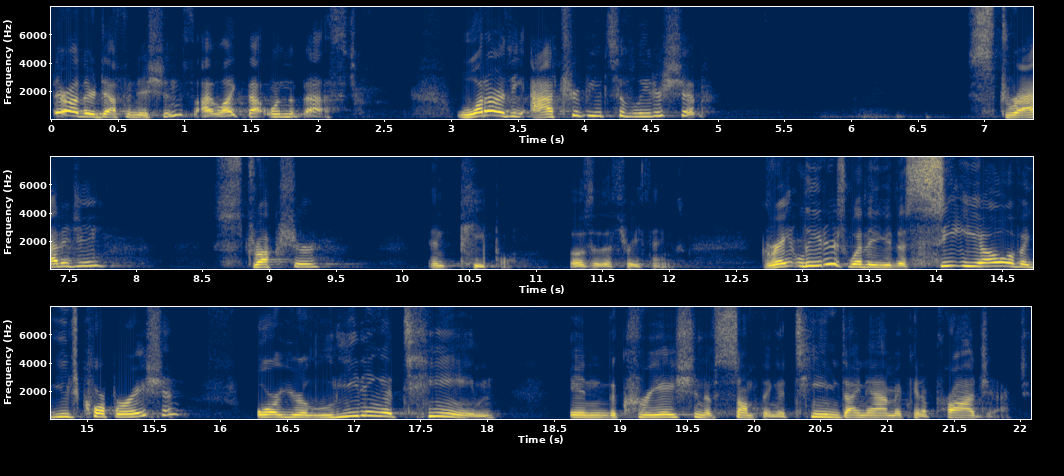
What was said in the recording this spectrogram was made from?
There are other definitions. I like that one the best. What are the attributes of leadership? Strategy, structure, and people. Those are the three things. Great leaders, whether you're the CEO of a huge corporation or you're leading a team in the creation of something, a team dynamic in a project.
